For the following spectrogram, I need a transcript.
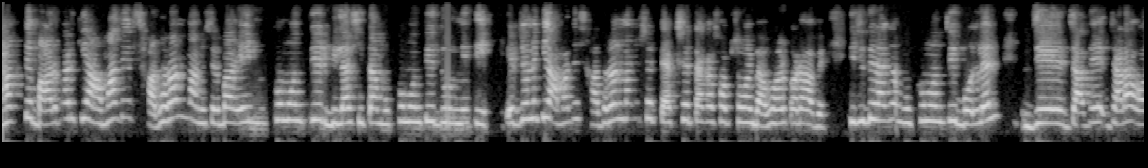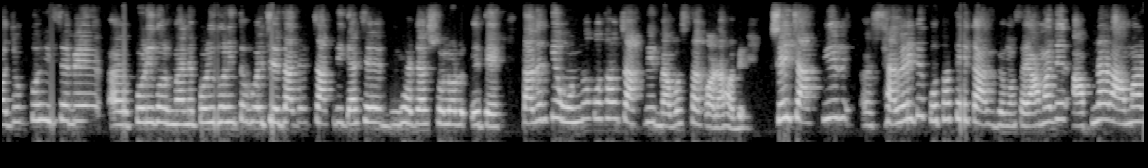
ঢাকতে বারবার কি আমাদের সাধারণ মানুষের বা এই মুখ্যমন্ত্রীর বিলাসিতা, মুখ্যমন্ত্রীর দুর্নীতি, এর জন্য কি আমাদের সাধারণ মানুষের ট্যাক্সের টাকা সবসময় ব্যবহার করা হবে? কিছুদিন আগে মুখ্যমন্ত্রী বললেন যে যাদের যারা অযোগ্য হিসেবে মানে পরিগণিত হয়েছে, যাদের চাকরি গেছে দুই হাজার ষোলোর এতে, তাদেরকে অন্য কোথাও চাকরির ব্যবস্থা করা হবে। সেই চাকরির স্যালারিটা কোথা থেকে আসবে মশাই? আমাদের, আপনার, আমার,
